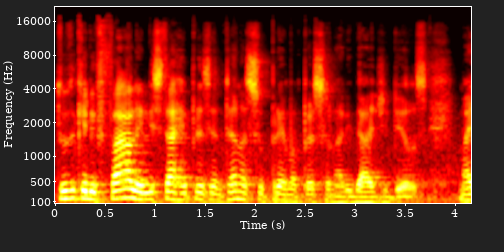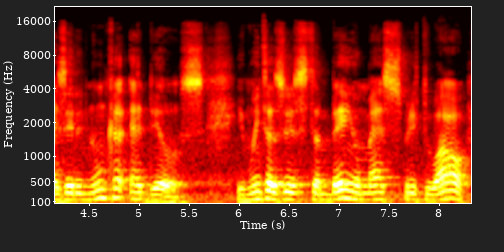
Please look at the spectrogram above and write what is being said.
Tudo que ele fala, ele está representando a suprema personalidade de Deus, mas ele nunca é Deus. E muitas vezes também o mestre espiritual,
